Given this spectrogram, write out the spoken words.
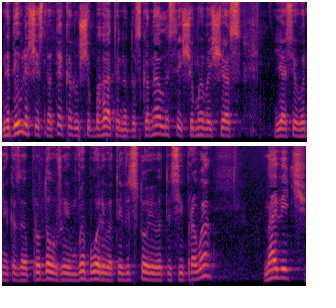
Не дивлячись на те, кажу, що багато недосконалостей, що ми весь час, я сьогодні казав, продовжуємо виборювати, відстоювати ці права, навіть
